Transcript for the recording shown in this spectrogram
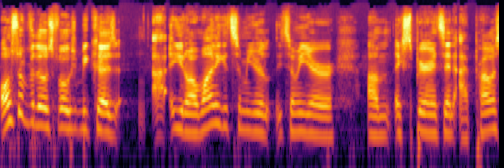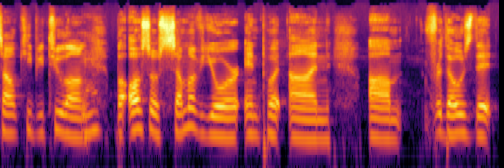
also for those folks because I, you know I want to get some of your some of your um, experience in. I promise I won't keep you too long, Mm-hmm. but also some of your input on um, for those that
